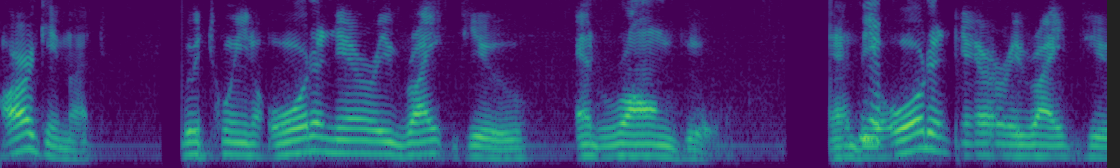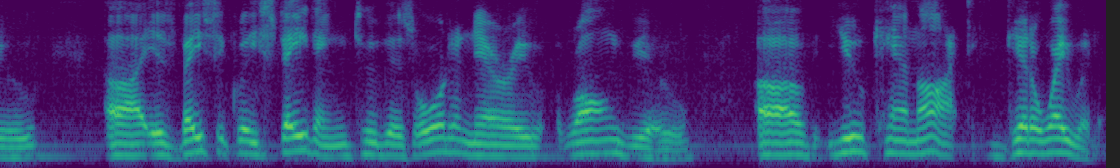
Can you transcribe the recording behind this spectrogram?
argument between ordinary right view and wrong view. And the Yeah. ordinary right view uh, is basically stating to this ordinary wrong view of you cannot get away with it.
